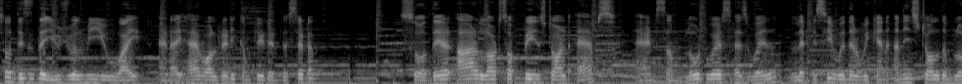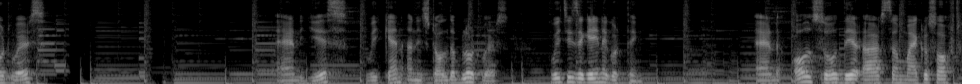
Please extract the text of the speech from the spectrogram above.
so this is the usual MIUI and I have already completed the setup. So there are lots of pre-installed apps and some bloatwares as well. Let me see whether we can uninstall the bloatwares. And yes, we can uninstall the bloatwares, which is again a good thing and also there are some Microsoft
